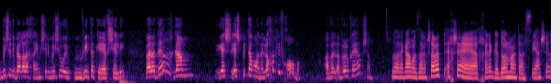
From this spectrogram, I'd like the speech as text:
מישהו דיבר על החיים שלי, מישהו מבין את הכאב שלי, ועל הדרך גם יש, יש פתרון, אני לא חייבת לבחור בו, אבל, אבל הוא קיים שם. לא, לגמרי, אז אני חושבת איך שחלק גדול מהתעשייה של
